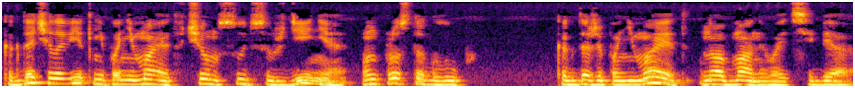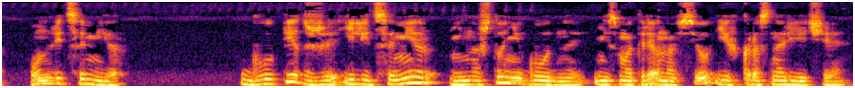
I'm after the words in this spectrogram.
Когда человек не понимает, в чем суть суждения, он просто глуп. Когда же понимает, но обманывает себя, он лицемер. Глупец же и лицемер ни на что не годны, несмотря на все их красноречие.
